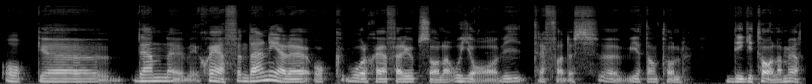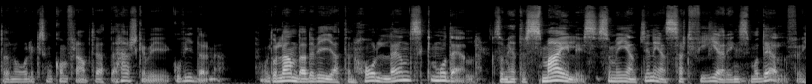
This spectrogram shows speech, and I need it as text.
Och eh, den chefen där nere och vår chef här i Uppsala och jag, vi träffades eh, vid ett antal digitala möten och liksom kom fram till att det här ska vi gå vidare med. Och då landade vi i att en holländsk modell som heter Smileys, som egentligen är en certifieringsmodell för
